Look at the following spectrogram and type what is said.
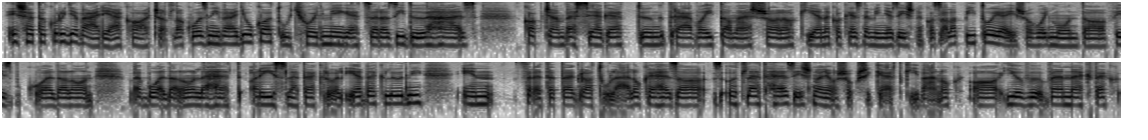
És hát akkor ugye várják a csatlakozni vágyokat, úgyhogy még egyszer az időház kapcsán beszélgettünk Drávai Tamással, aki ennek a kezdeményezésnek az alapítója, és ahogy mondta, a Facebook oldalon, weboldalon lehet a részletekről érdeklődni. Én szeretettel gratulálok ehhez az ötlethez, és nagyon sok sikert kívánok a jövőben nektek.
